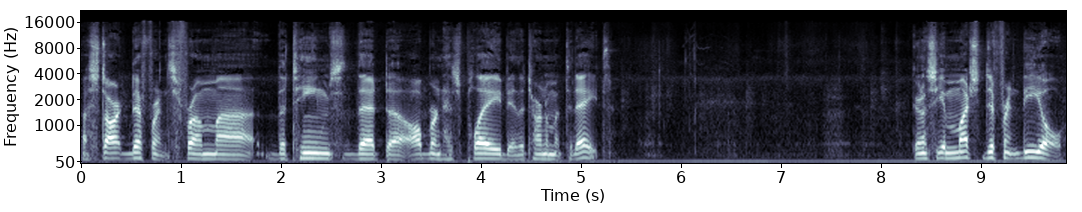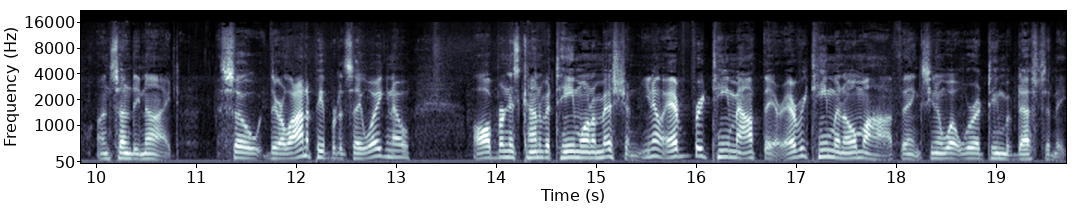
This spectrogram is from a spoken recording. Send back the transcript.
a stark difference from uh, the teams that uh, Auburn has played in the tournament to date. Going to see a much different deal on Sunday night. So there are a lot of people that say, well, you know, Auburn is kind of a team on a mission. You know, every team out there, every team in Omaha thinks, you know what, we're a team of destiny.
